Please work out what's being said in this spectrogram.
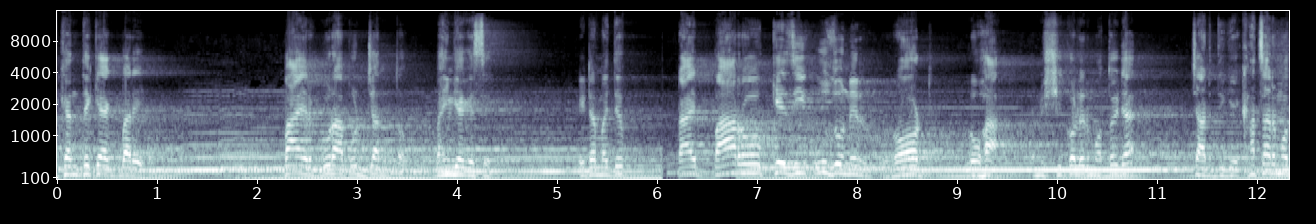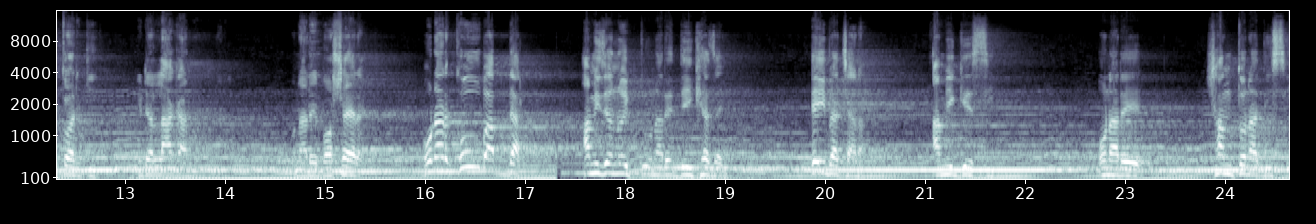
এখান থেকে একবারে পায়ের গোড়া পর্যন্ত ভেঙে গেছে। এটার মধ্যে প্রায় বারো কেজি ওজনের রড, লোহা এমনি শিকলের মতো এটা, চারদিকে খাঁচার মতো আর কি এটা লাগানো। ওনারে বসায় রাখে। ওনার খুব আবদার। আমি যেন একটু ওনারে দেখা যাই। এই বেচারা, আমি গেছি। ওনারে সান্ত্বনা দিছি,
